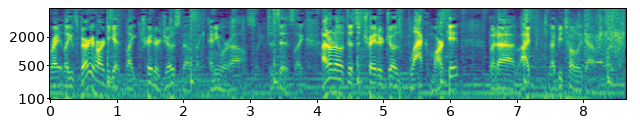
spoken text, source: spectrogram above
right? Like it's very hard to get like Trader Joe stuff like anywhere else. Like it just is. Like I don't know if there's a Trader Joe's black market, but uh, I'd I'd be totally down for it.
